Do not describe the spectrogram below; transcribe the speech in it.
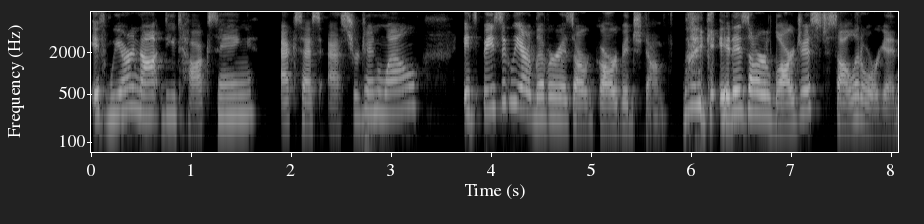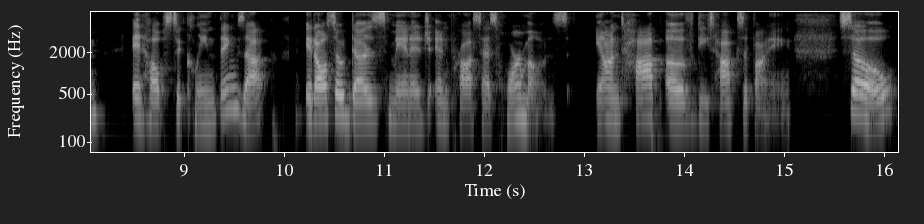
if we are not detoxing excess estrogen well, it's basically our liver is our garbage dump. Like it is our largest solid organ. It helps to clean things up. It also does manage and process hormones on top of detoxifying. So,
